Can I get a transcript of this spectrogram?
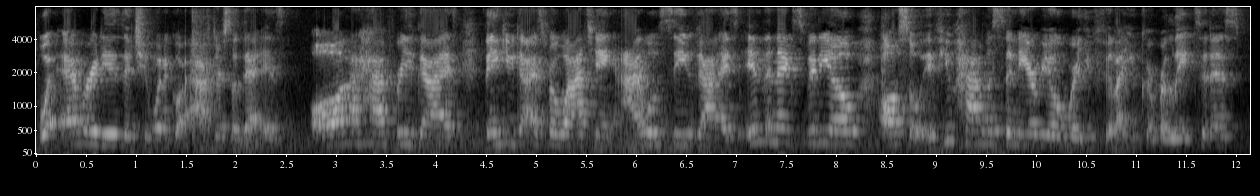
whatever it is that you want to go after. So that is all I have for you guys. Thank you guys for watching. I will see you guys in the next video. Also, if you have a scenario where you feel like you could relate to this,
